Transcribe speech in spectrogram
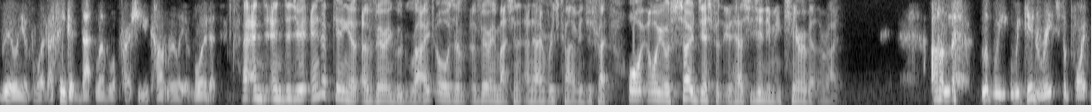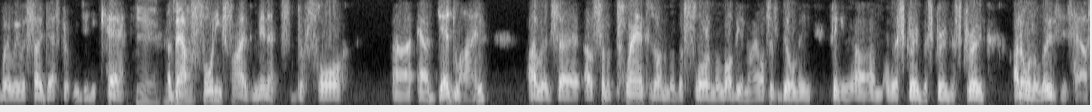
really avoid. It. I think at that level of pressure, you can't really avoid it. And and did you end up getting a, a very good rate, or was it a very much an, an average kind of interest rate, or or you're so desperate to get house you didn't even care about the rate? Um, look, we, we did reach the point where we were so desperate we didn't care. Yeah. About 45 minutes before uh, our deadline, I was uh, I was sort of planted on the, the floor in the lobby of my office building, thinking, "Oh, um, we're screwed, we're screwed, we're screwed. I don't want to lose this house."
